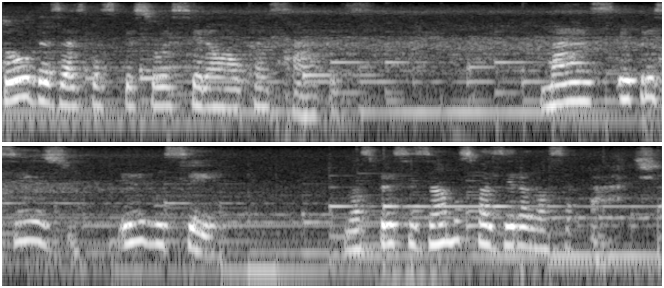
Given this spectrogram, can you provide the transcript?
todas estas pessoas serão alcançadas. Mas eu preciso, eu e você, nós precisamos fazer a nossa parte.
